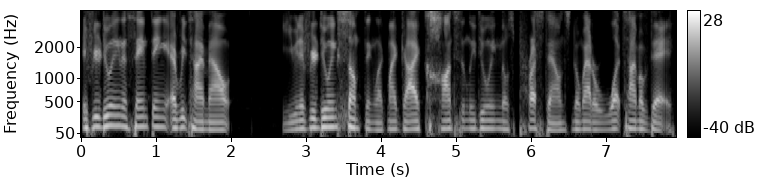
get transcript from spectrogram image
If you're doing the same thing every time out, even if you're doing something like my guy constantly doing those press downs no matter what time of day,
